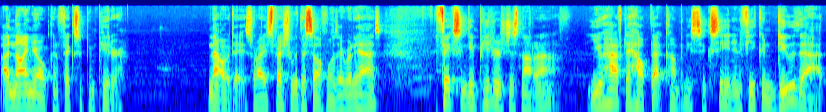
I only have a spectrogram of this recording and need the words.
a nine-year-old can fix a computer nowadays, right? Especially with the cell phones everybody has. Fixing computers is just not enough. You have to help that company succeed. And if you can do that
